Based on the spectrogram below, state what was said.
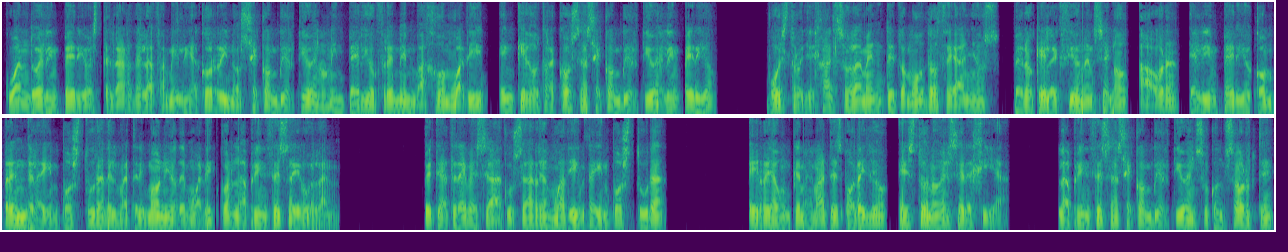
Cuando el imperio estelar de la familia Corrino se convirtió en un imperio Fremen bajo Muad'Dib, ¿en qué otra cosa se convirtió el imperio? Vuestro yihad solamente tomó 12 años, pero ¿qué lección enseñó? Ahora, el imperio comprende la impostura del matrimonio de Muad'Dib con la princesa Irulan. ¿Te atreves a acusar a Muad'Dib de impostura? R. Aunque me mates por ello, esto no es herejía. La princesa se convirtió en su consorte,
